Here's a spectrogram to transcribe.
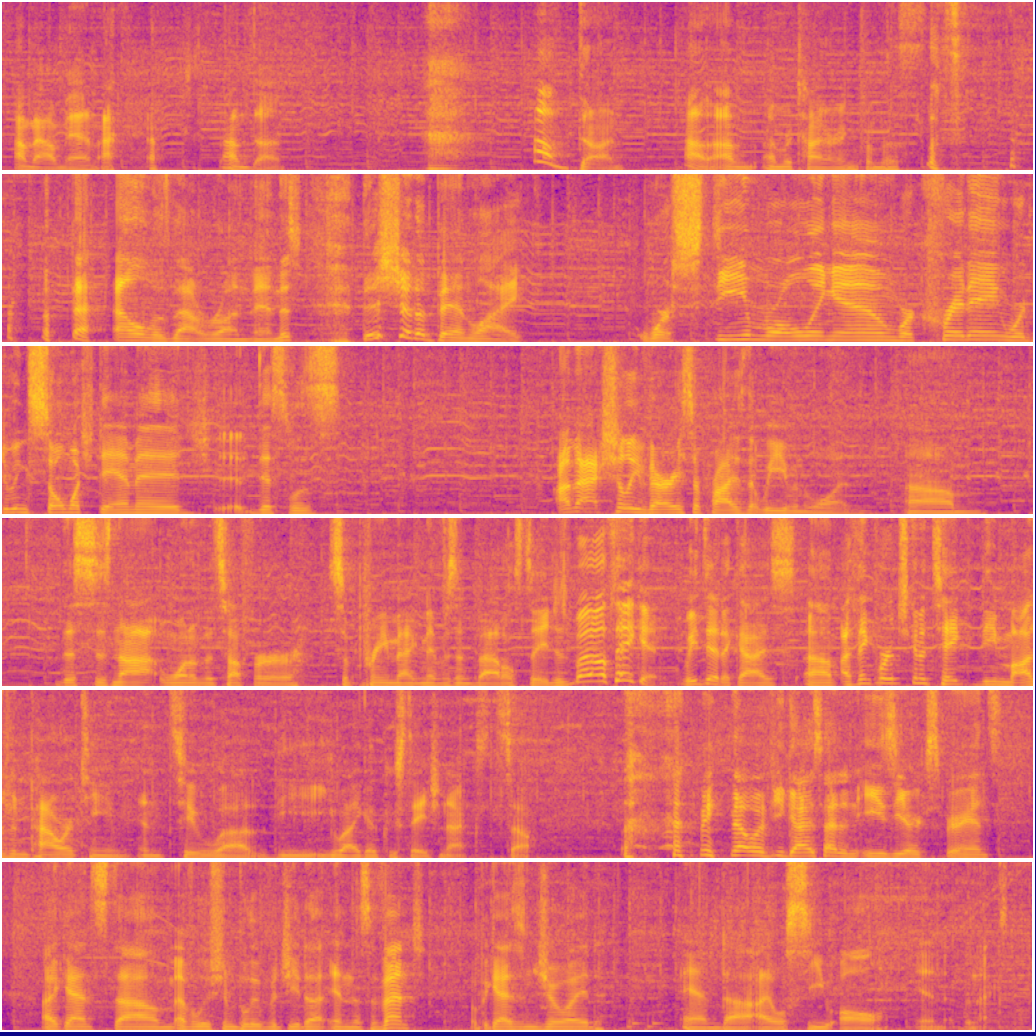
I'm out, man. I, am done. I'm done. I'm I'm retiring from this. what the hell was that run, man? This this should have been like we're steamrolling him, we're critting, we're doing so much damage. This was. I'm actually very surprised that we even won. Um, this is not one of the tougher Supreme Magnificent battle stages, but I'll take it. We did it, guys. Um, I think we're just going to take the Majin Power team into uh, the UI Goku stage next. So let me know if you guys had an easier experience against um, Evolution Blue Vegeta in this event. Hope you guys enjoyed, and uh, I will see you all in the next one.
